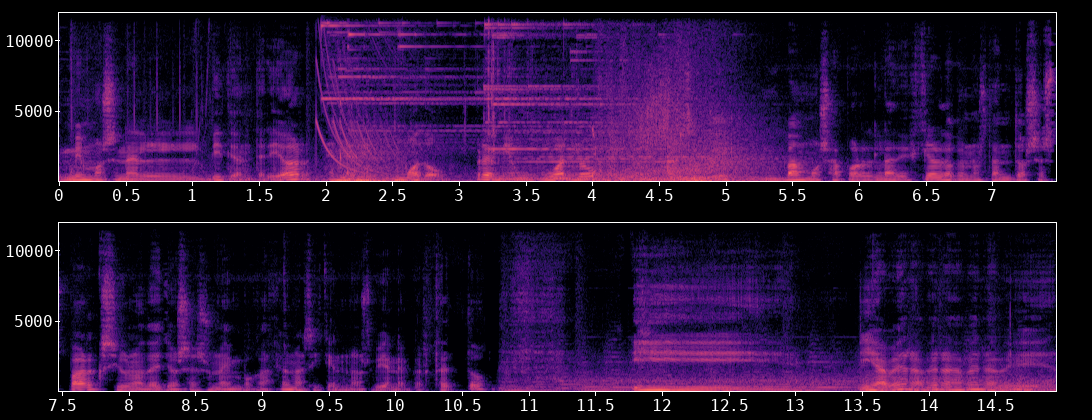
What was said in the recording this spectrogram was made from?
vimos en el vídeo anterior, en modo Premium 4, así que vamos a por el lado izquierdo que nos dan dos Sparks y uno de ellos es una invocación, así que nos viene perfecto. Y... Y a ver, a ver, a ver, a ver...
